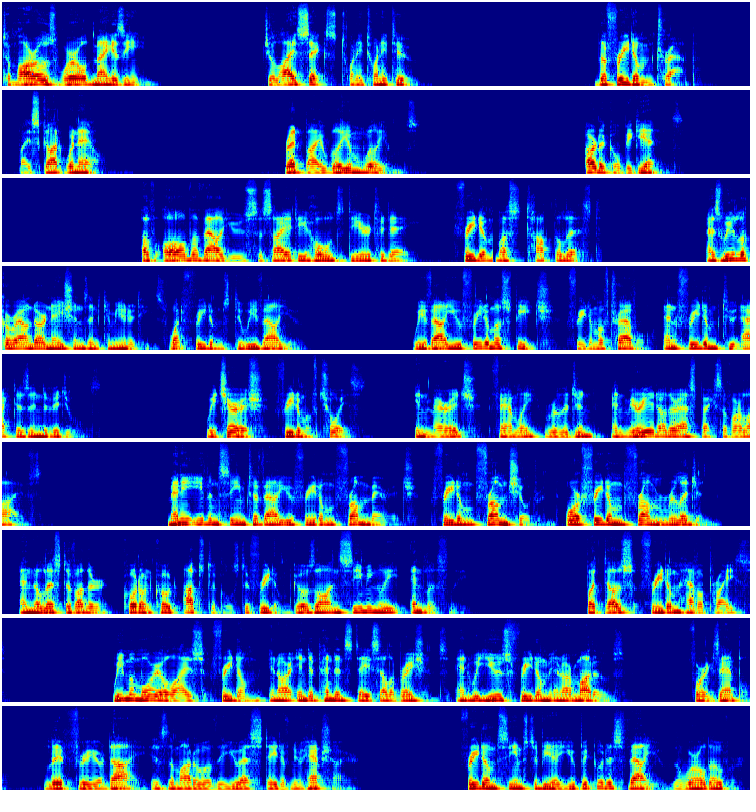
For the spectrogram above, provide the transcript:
Tomorrow's World Magazine, July 6, 2022. The Freedom Trap by Scott Winnail. Read by William Williams. Article begins Of all the values society holds dear today, freedom must top the list. As we look around our nations and communities, what freedoms do we value? We value freedom of speech, freedom of travel, and freedom to act as individuals. We cherish freedom of choice in marriage, family, religion, and myriad other aspects of our lives. Many even seem to value freedom from marriage, freedom from children, or freedom from religion, and the list of other quote unquote obstacles to freedom goes on seemingly endlessly. But does freedom have a price? We memorialize freedom in our Independence Day celebrations, and we use freedom in our mottos. For example, Live Free or Die is the motto of the U.S. state of New Hampshire. Freedom seems to be a ubiquitous value the world over.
